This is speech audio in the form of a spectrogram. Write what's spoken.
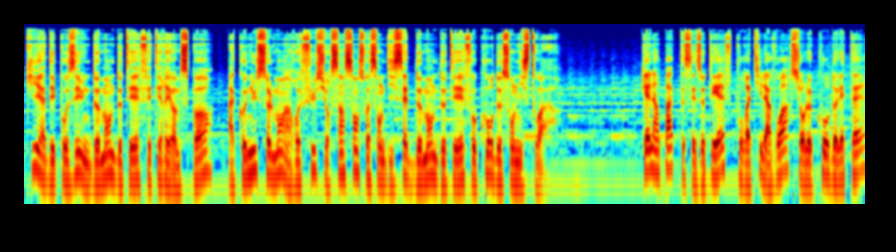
qui a déposé une demande d'ETF Ethereum Sport, a connu seulement un refus sur 577 demandes d'ETF au cours de son histoire. Quel impact ces ETF pourraient-ils avoir sur le cours de l'Ether?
